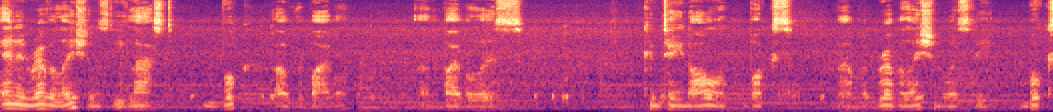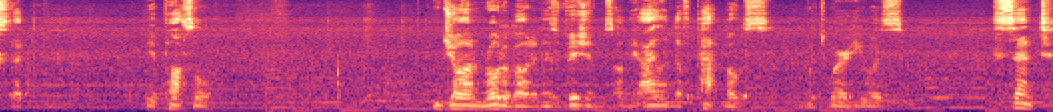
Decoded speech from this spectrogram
and in Revelations, the last book of the Bible, uh, the Bible is contained all books, uh, but Revelation was the books that the apostle John wrote about in his visions on the island of Patmos, which where he was sent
